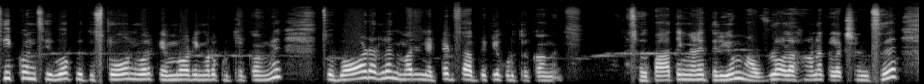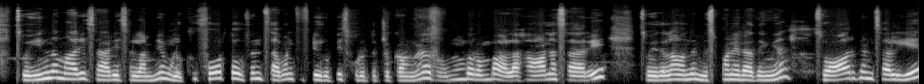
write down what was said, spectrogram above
sequence work with stone work எம்ப்ராய்டிங்கோட கொடுத்துருக்காங்க. ஸோ பார்டரில் இந்த மாதிரி நெட்டட் ஃபேப்ரிக்ல கொடுத்துருக்காங்க. ஸோ பார்த்தீங்கன்னாலே தெரியும். அவ்வளோ அழகான கலெக்ஷன்ஸு ஸோ இந்த மாதிரி சாரீஸ் எல்லாமே உங்களுக்கு four thousand seven fifty rupees கொடுத்துட்ருக்காங்க. ரொம்ப ரொம்ப அழகான சாரீ ஸோ இதெல்லாம் வந்து மிஸ் பண்ணிடாதீங்க. ஸோ ஆர்கன்ஸாலேயே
